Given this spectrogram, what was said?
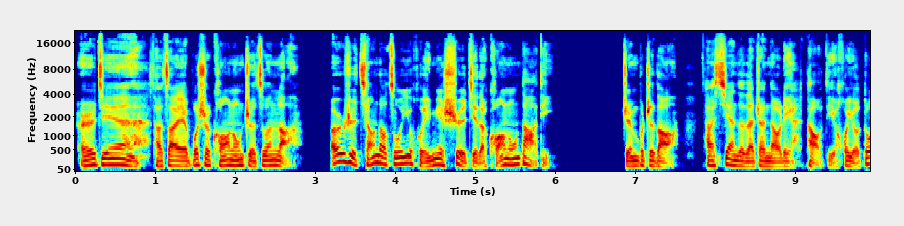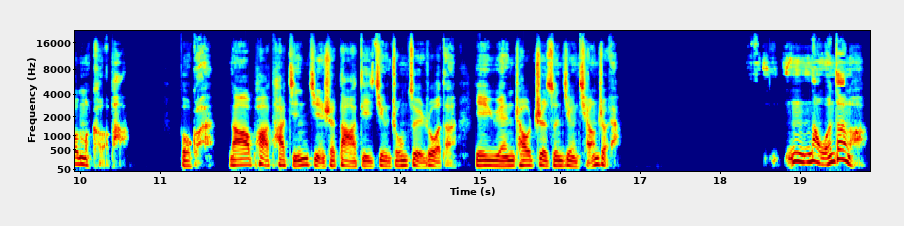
而今，他再也不是狂龙至尊了，而是强到足以毁灭世界的狂龙大帝。真不知道他现在的战斗力到底会有多么可怕。不管，哪怕他仅仅是大地境中最弱的，也远超至尊境强者呀。那完蛋了！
